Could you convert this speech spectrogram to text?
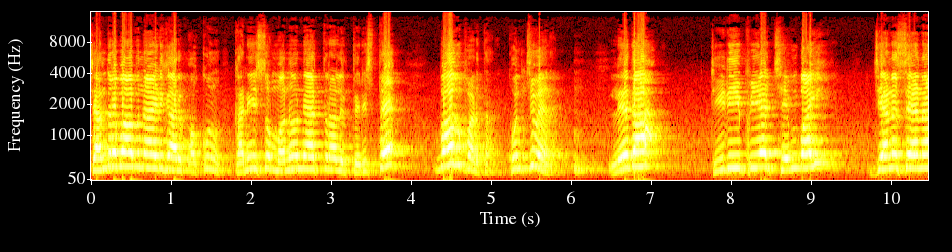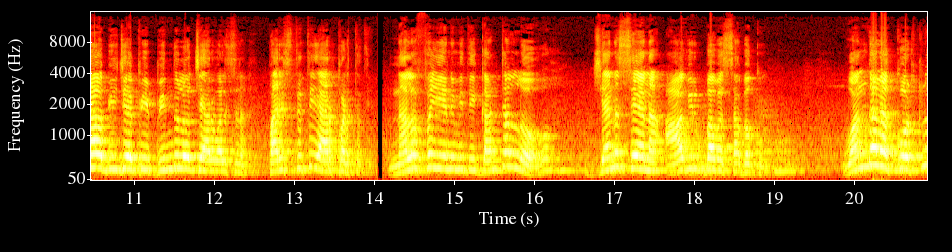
చంద్రబాబు నాయుడు గారి మొక్కు కనీసం మనోనేత్రాలు తెరిస్తే బాగుపడతారు కొంచెమైనా. లేదా టీడీపీయే చెంబై జనసేన బీజేపీ బిందులో చేరవలసిన పరిస్థితి ఏర్పడుతుంది. నలభై ఎనిమిది గంటల్లో జనసేన ఆవిర్భవ సభకు వందల కోట్లు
